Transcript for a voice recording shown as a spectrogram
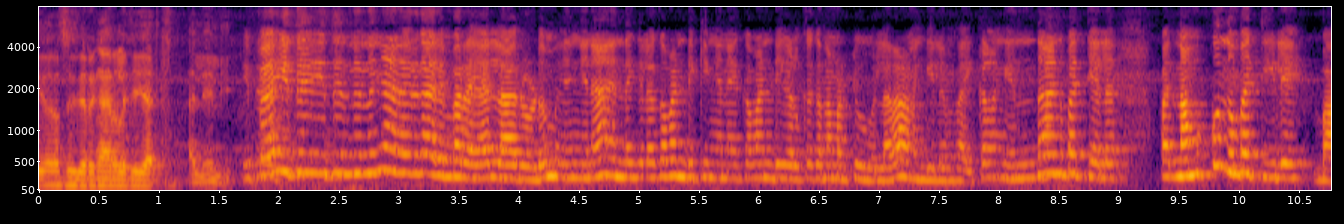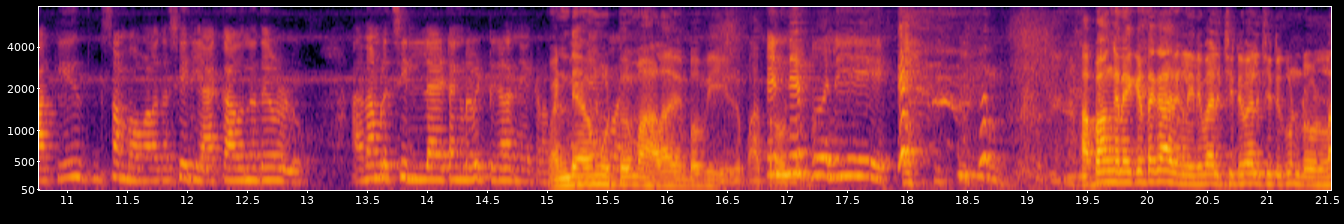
പ്രൊസീജിയറും കാര്യങ്ങൾ ചെയ്യാം. അല്ലേ ഇപ്പൊ ഇത് ഇതിൽ നിന്ന് ഞാനൊരു കാര്യം പറയാം എല്ലാവരോടും ഇങ്ങനെ എന്തെങ്കിലുമൊക്കെ വണ്ടിക്ക് ഇങ്ങനെയൊക്കെ വണ്ടികൾക്കൊക്കെ നമ്മൾ ടൂ വീലർ ആണെങ്കിലും സൈക്കിൾ ആണെങ്കിലും എന്താണ് പറ്റിയാൽ നമുക്കൊന്നും പറ്റിയില്ലേ? ബാക്കി സംഭവങ്ങളൊക്കെ ശരിയാക്കാവുന്നതേ ഉള്ളൂ. അത് നമ്മൾ ചില്ലായിട്ട് അങ്ങനെ വിട്ട് കളഞ്ഞേക്കണം. വണ്ടി മുട്ടും ആളാകുമ്പോ വീഴും. എന്നെ പോലെ അപ്പൊ അങ്ങനെയൊക്കെ കാര്യങ്ങൾ ഇനി വലിച്ചിട്ട് വലിച്ചിട്ട് കൊണ്ടുപോകുള്ള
